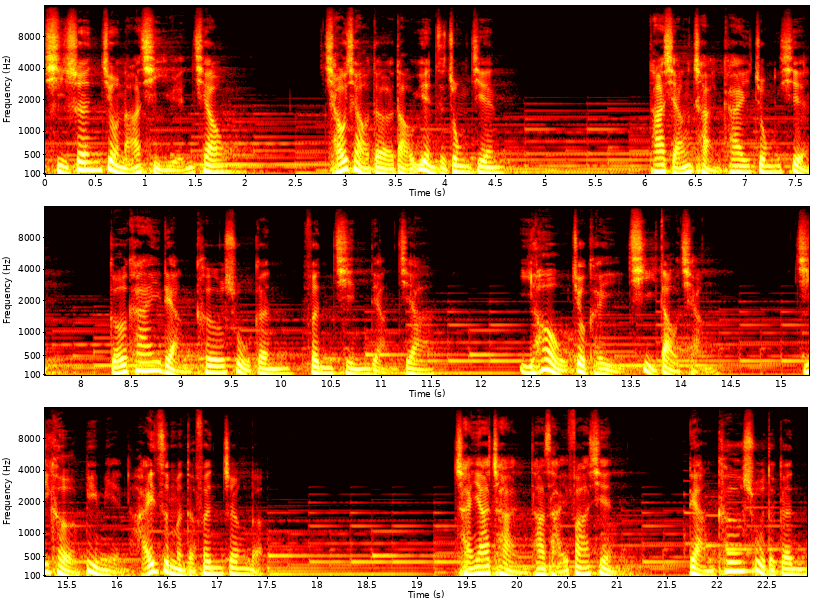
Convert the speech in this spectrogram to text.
起身就拿起圆锹，悄悄地到院子中间。他想铲开中线，隔开两棵树根，分清两家，以后就可以砌道墙，即可避免孩子们的纷争了。铲呀铲，他才发现两棵树的根，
